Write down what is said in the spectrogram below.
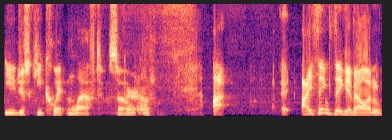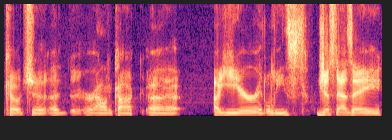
he just he quit and left. So Fair enough. I I think they give Alan Koch a, a, or Alan Koch uh, a year at least, just as a.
